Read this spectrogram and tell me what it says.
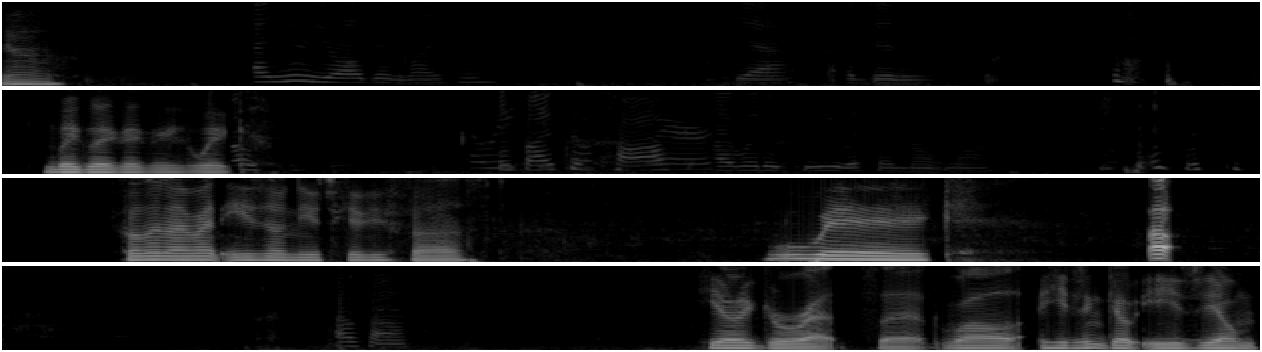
Yeah. I knew you all didn't like me. Yeah, I didn't. Wig, wig, wig, wig, wig. Oh, if I could saw talk, Claire. I would agree with him right now. Colin, I went easy on you to give you first. Wig. Uh. okay. He regrets it. Well, he didn't go easy on.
